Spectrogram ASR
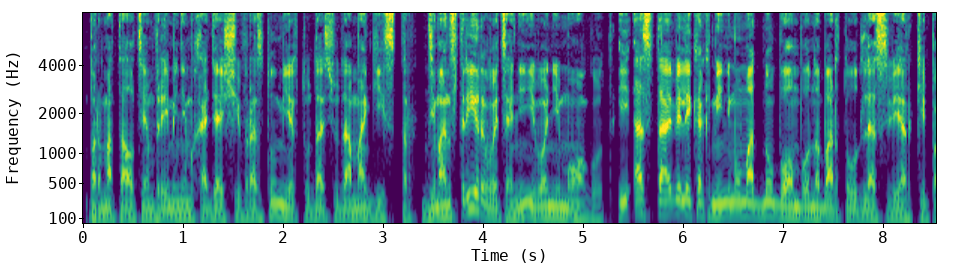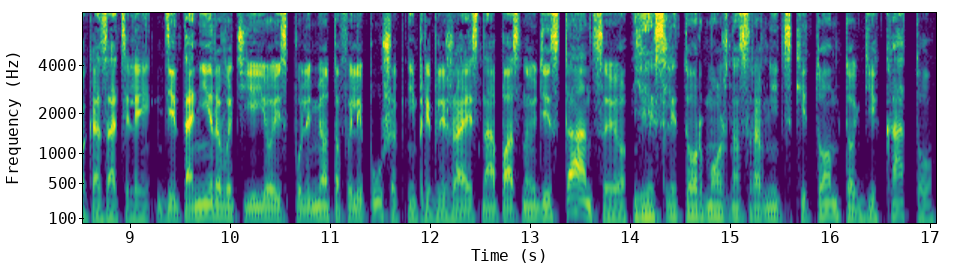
бормотал тем временем ходящий в раздумьях туда-сюда магистр. Демонстрировать они его не могут. И оставили как минимум одну бомбу на борту для сверки показателей. Детонировать ее из пулеметов или пушек, не приближаясь на опасную дистанцию. Если Тор можно сравнить с китом, то Гекату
